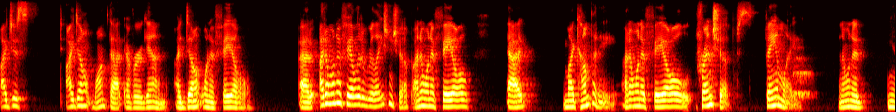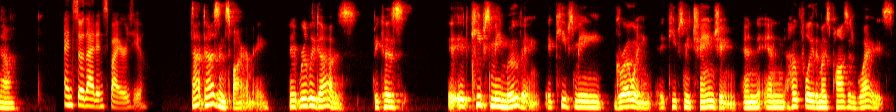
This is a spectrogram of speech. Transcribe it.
I just, I don't want that ever again. I don't want to fail at, I don't want to fail at a relationship. I don't want to fail at my company. I don't want to fail friendships, family. And I want to, you know. And so that inspires you. That does inspire me. It really does because it, it keeps me moving. It keeps me growing. It keeps me changing and in hopefully the most positive ways.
